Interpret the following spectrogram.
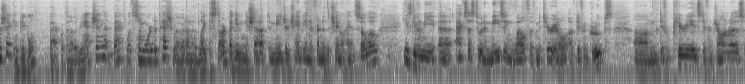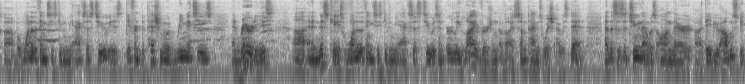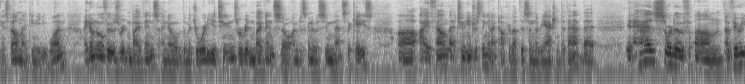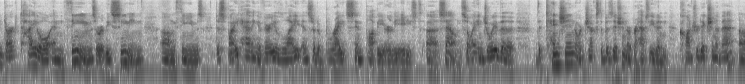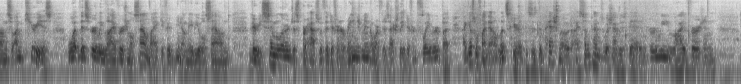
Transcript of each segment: What's shaking, people? Back with another reaction, back with some more Depeche Mode, and I'd like to start by giving a shout out to major champion and friend of the channel, Hand Solo. He's given me uh, access to an amazing wealth of material of different groups, um, different periods, different genres, uh, but one of the things he's given me access to is different Depeche Mode remixes and rarities. Uh, and in this case, one of the things he's given me access to is an early live version of I Sometimes Wish I Was Dead. Now this is a tune that was on their uh, debut album, Speak and Spell, 1981. I don't know if it was written by Vince. I know the majority of tunes were written by Vince, so I'm just going to assume that's the case. Uh, I found that tune interesting, and I talked about this in the reaction to that, that it has sort of um, a very dark title and themes, or at least seeming um, themes, despite having a very light and sort of bright synth poppy early 80s uh, sound. So I enjoy the the tension or juxtaposition or perhaps even contradiction of that. Um, so I'm curious what this early live version will sound like. If it, you know, maybe it will sound very similar, just perhaps with a different arrangement, or if there's actually a different flavor, but I guess we'll find out. Let's hear it. This is Depeche Mode, I Sometimes Wish I Was Dead, an early live version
